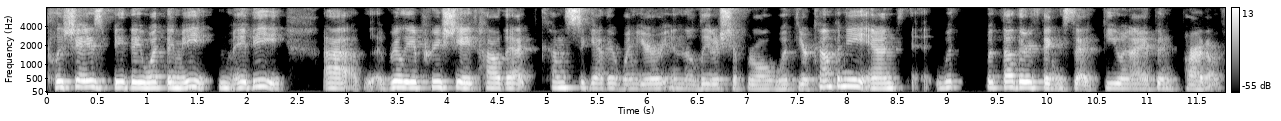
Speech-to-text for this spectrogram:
cliches, be they what they may, may be, uh, really appreciate how that comes together when you're in the leadership role with your company and with with other things that you and I have been part of.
